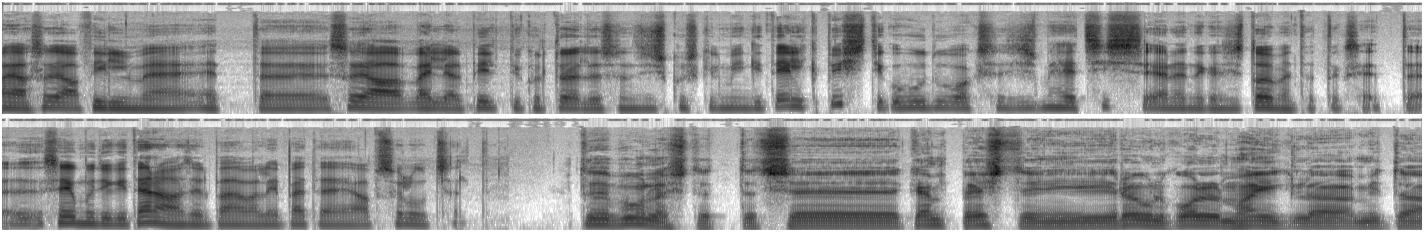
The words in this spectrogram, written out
aja sõjafilme, et äh, sõjaväljal piltlikult öeldes on siis kuskil mingi telk püsti, kuhu tuuakse siis mehed sisse ja nendega siis toimetatakse, et äh, see muidugi tänasel päeval ei päde absoluutselt tõepoolest, et, et see Camp Estoni Rõul kolm haigla, mida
